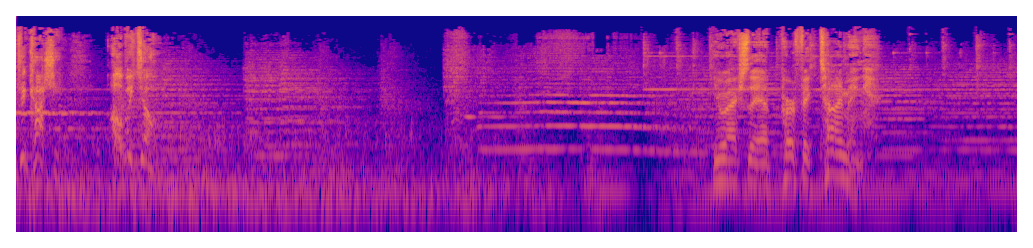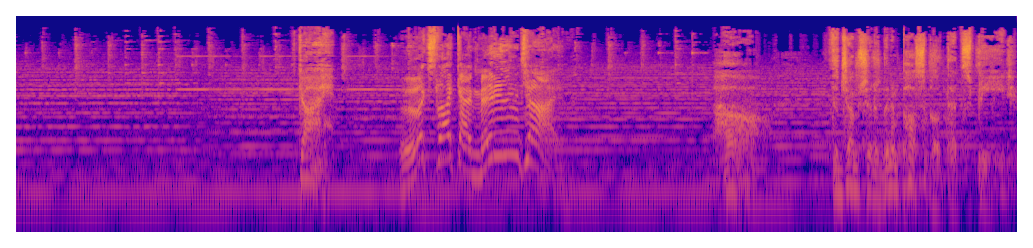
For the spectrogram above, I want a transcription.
Kakashi! Obito! You actually had perfect timing. Guy, Looks like I made it in time. How? The jump should have been impossible at that speed.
